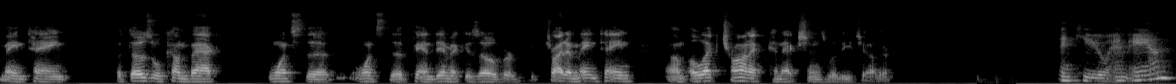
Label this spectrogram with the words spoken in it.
maintain. But those will come back once the once the pandemic is over. Try to maintain um, electronic connections with each other. Thank you. And Anne?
